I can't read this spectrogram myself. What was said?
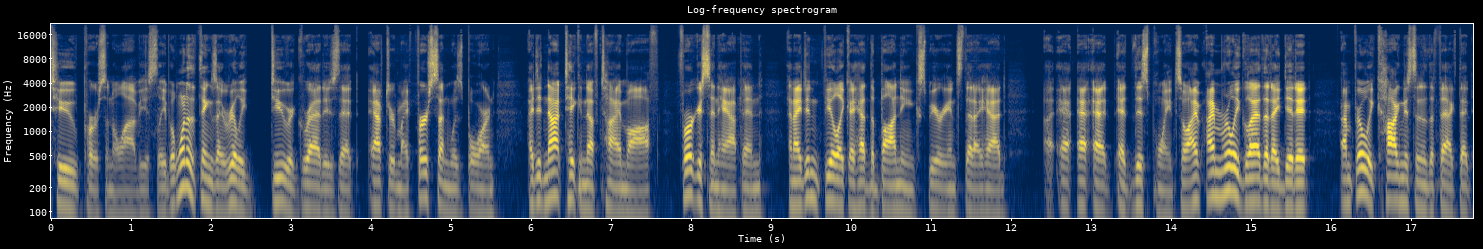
too personal, obviously, but one of the things I really do regret is that after my first son was born, I did not take enough time off. Ferguson happened, and I didn't feel like I had the bonding experience that I had uh, at, at, at this point. So I'm, I'm really glad that I did it. I'm fairly cognizant of the fact that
